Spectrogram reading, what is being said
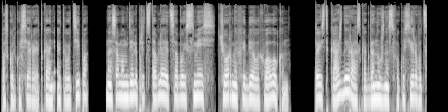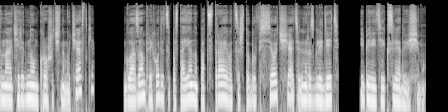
поскольку серая ткань этого типа на самом деле представляет собой смесь черных и белых волокон. То есть каждый раз, когда нужно сфокусироваться на очередном крошечном участке, глазам приходится постоянно подстраиваться, чтобы все тщательно разглядеть и перейти к следующему.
